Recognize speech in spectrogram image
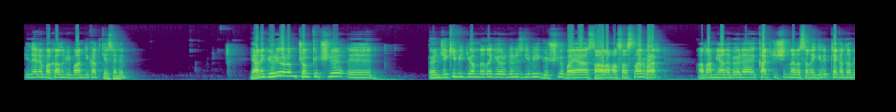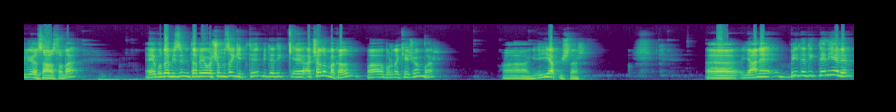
Gidelim bakalım bir bandikat keselim. Yani görüyorum çok güçlü. e, önceki videomda da gördüğünüz gibi güçlü bayağı sağlam asaslar var. Adam yani böyle kaç kişinin arasına girip tek atabiliyor sağa sola. E bu da bizim tabii hoşumuza gitti. Bir dedik e, açalım bakalım. Aa burada Kejon var. Ha iyi yapmışlar. Ee, yani bir dedik deneyelim.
